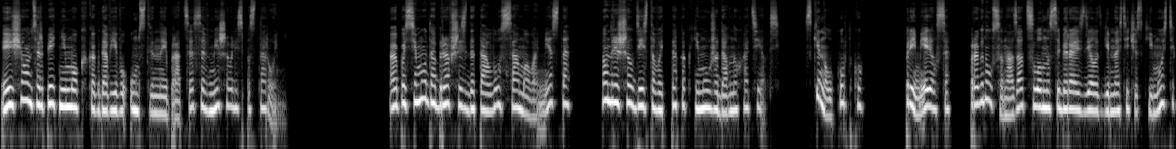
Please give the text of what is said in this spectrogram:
И еще он терпеть не мог, когда в его умственные процессы вмешивались посторонние. А посему, добравшись до того самого места, он решил действовать так, как ему уже давно хотелось. Скинул куртку, примерился, прогнулся назад, словно собираясь сделать гимнастический мостик,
